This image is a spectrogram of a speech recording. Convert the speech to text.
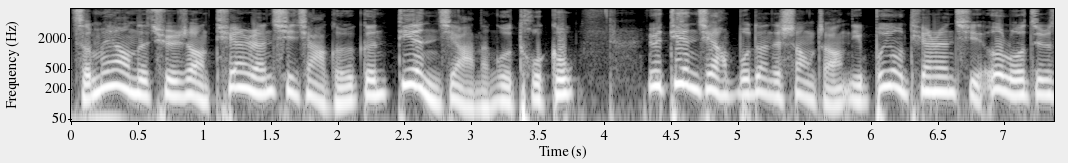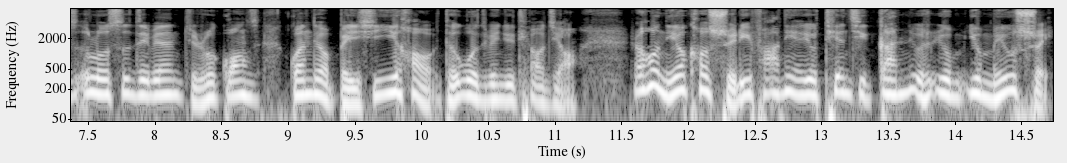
怎么样的去让天然气价格跟电价能够脱钩？因为电价不断的上涨，你不用天然气，俄罗这边俄罗斯这边，比如说光关掉北溪一号，德国这边就跳脚，然后你要靠水力发电，又天气干，又又又没有水，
